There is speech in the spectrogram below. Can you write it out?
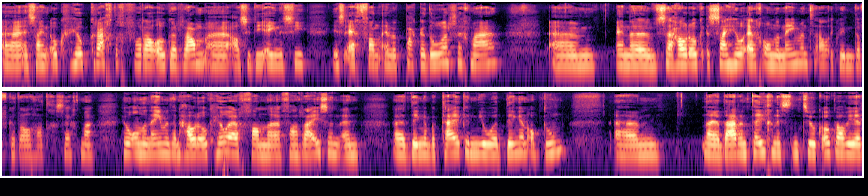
uh, en zijn ook heel krachtig. Vooral ook een ram, uh, als je die energie is echt van en we pakken door, zeg maar. Um, en uh, ze, houden ook, zijn heel erg ondernemend. Al, ik weet niet of ik het al had gezegd, maar heel ondernemend. En houden ook heel erg van, uh, van reizen en uh, dingen bekijken, nieuwe dingen opdoen. Um, nou ja, daarentegen is het natuurlijk ook wel weer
